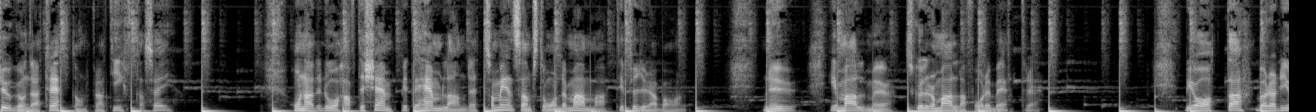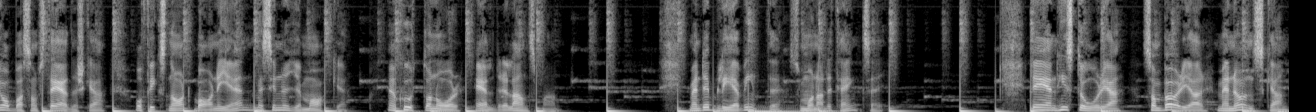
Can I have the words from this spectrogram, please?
2013 för att gifta sig. Hon hade då haft det kämpigt i hemlandet som ensamstående mamma till fyra barn. Nu, i Malmö, skulle de alla få det bättre. Beata började jobba som städerska och fick snart barn igen med sin nya make, en 17 år äldre landsman. Men det blev inte som hon hade tänkt sig. Det är en historia som börjar med en önskan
